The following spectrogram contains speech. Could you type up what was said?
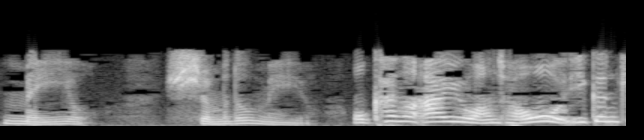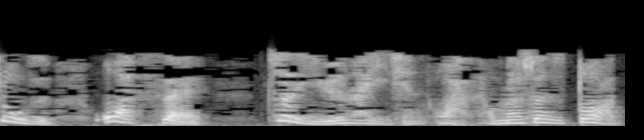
没有，什么都没有。我看到阿育王朝，哦，一根柱子，哇塞！这里原来以前哇，我们要算是多少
